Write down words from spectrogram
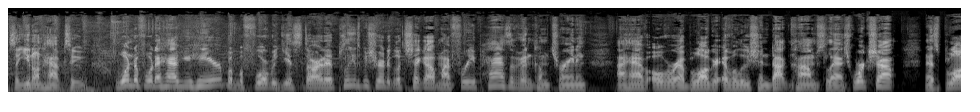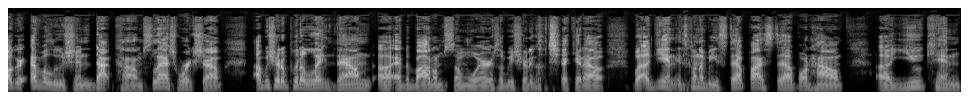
so you don't have to. Wonderful to have you here, but before we get started, please be sure to go check out my free passive income training I have over at bloggerevolution.com slash workshop. That's bloggerevolution.com slash workshop. I'll be sure to put a link down uh, at the bottom somewhere, so be sure to go check it out. But again, it's going to be step by step on how uh, you can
